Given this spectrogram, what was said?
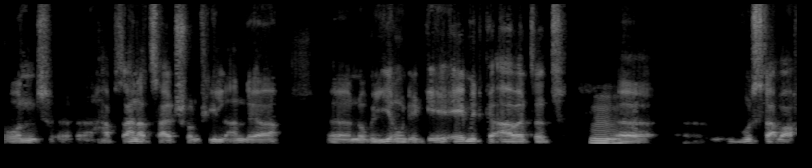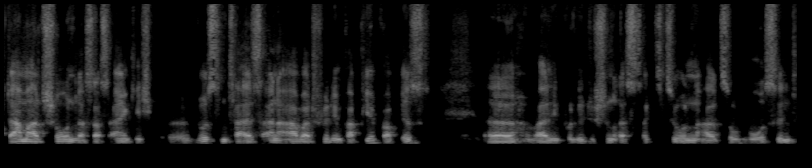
und habe seinerzeit schon viel an der Novellierung der GEE mitgearbeitet. Mhm. Wusste aber auch damals schon, dass das eigentlich größtenteils eine Arbeit für den Papierkorb ist, weil die politischen Restriktionen halt so groß sind,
